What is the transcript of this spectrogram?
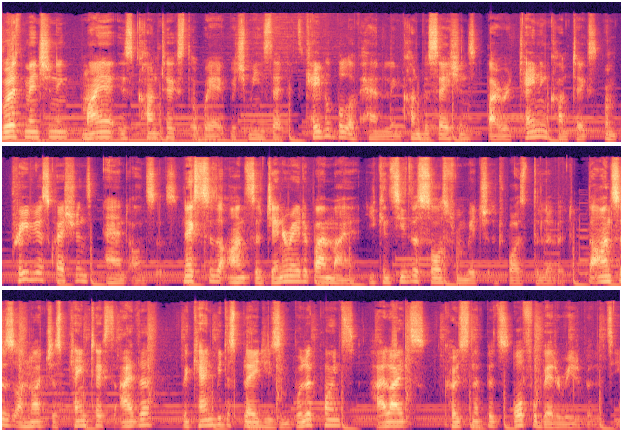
Worth mentioning Maia is context aware, which means that it's capable of handling conversations by retaining context from previous questions and answers. Next to the answer generated by Maia, you can see the source from which it was delivered. The answers are not just plain text either, but can be displayed using bullet points, highlights, code snippets, or for better readability.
